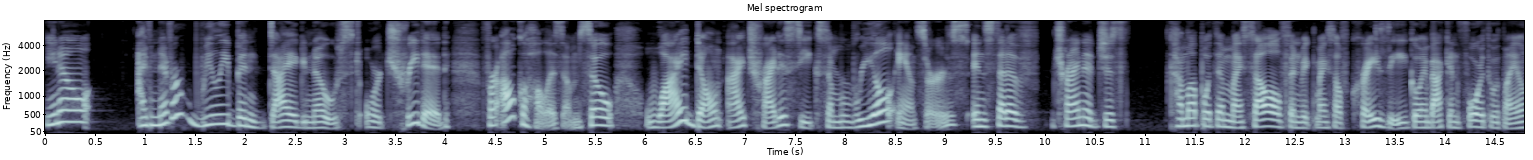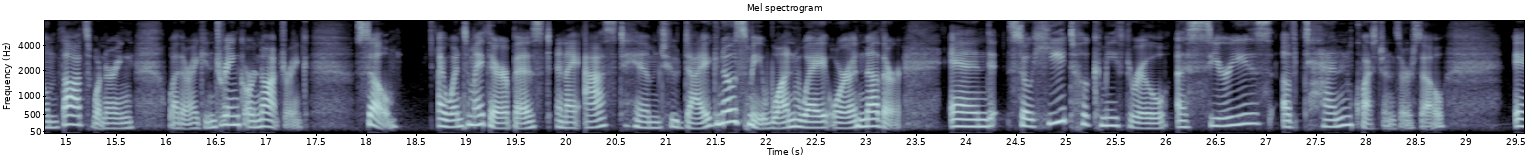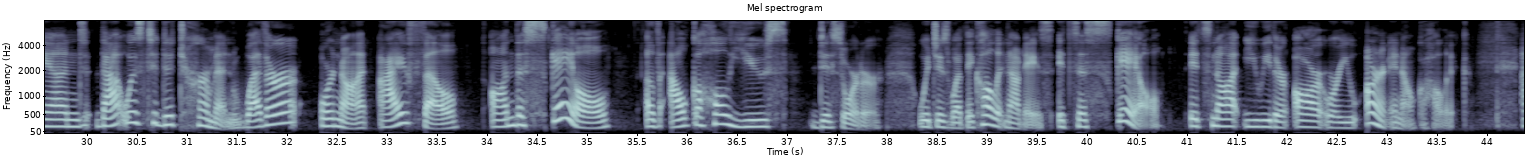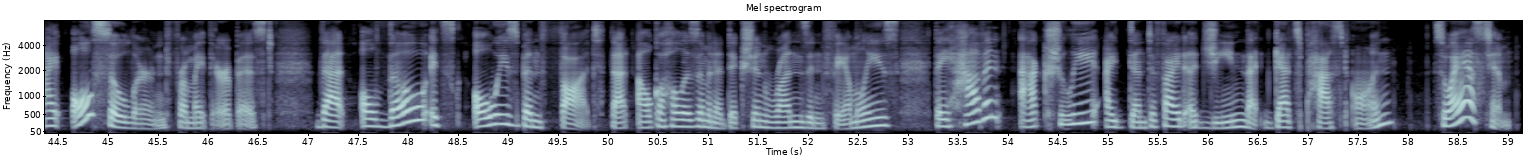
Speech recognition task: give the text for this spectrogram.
you know, I've never really been diagnosed or treated for alcoholism. So, why don't I try to seek some real answers instead of trying to just come up with them myself and make myself crazy, going back and forth with my own thoughts, wondering whether I can drink or not drink? So, I went to my therapist and I asked him to diagnose me one way or another. And so he took me through a series of 10 questions or so. And that was to determine whether or not I fell on the scale of alcohol use disorder, which is what they call it nowadays. It's a scale. It's not you either are or you aren't an alcoholic. I also learned from my therapist that although it's always been thought that alcoholism and addiction runs in families, they haven't actually identified a gene that gets passed on. So I asked him,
